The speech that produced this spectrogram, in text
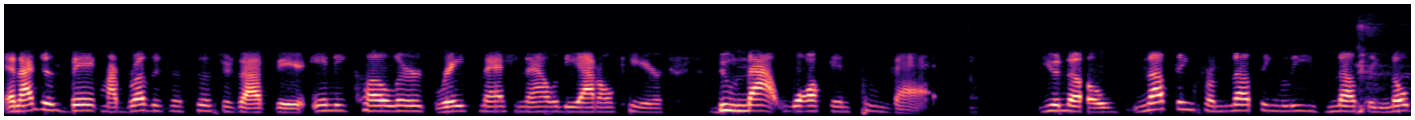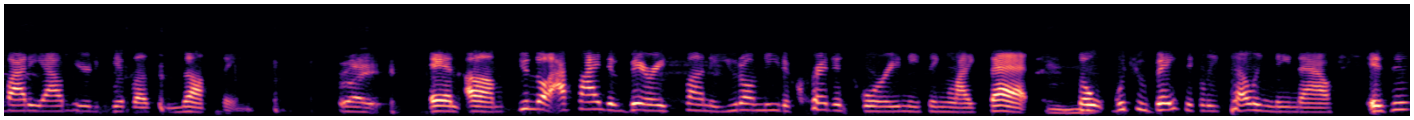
And I just beg my brothers and sisters out there, any color, race, nationality, I don't care, do not walk into that. You know, nothing from nothing leaves nothing. Nobody out here to give us nothing. Right. And um, you know, I find it very funny. You don't need a credit score or anything like that. Mm-hmm. So what you're basically telling me now is this,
